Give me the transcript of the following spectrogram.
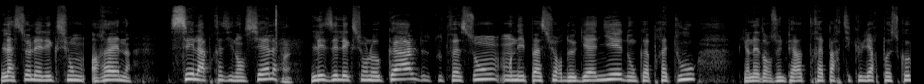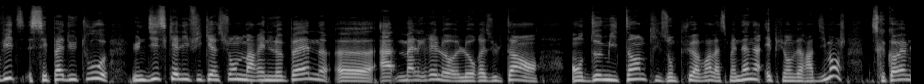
la seule élection reine, c'est la présidentielle. Les élections locales, de toute façon, on n'est pas sûr de gagner. Donc après tout, il y en a dans une période très particulière post-Covid. C'est pas du tout une disqualification de Marine Le Pen, euh, malgré le, résultat en, demi-teinte qu'ils ont pu avoir la semaine dernière. Et puis on verra dimanche, parce que quand même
